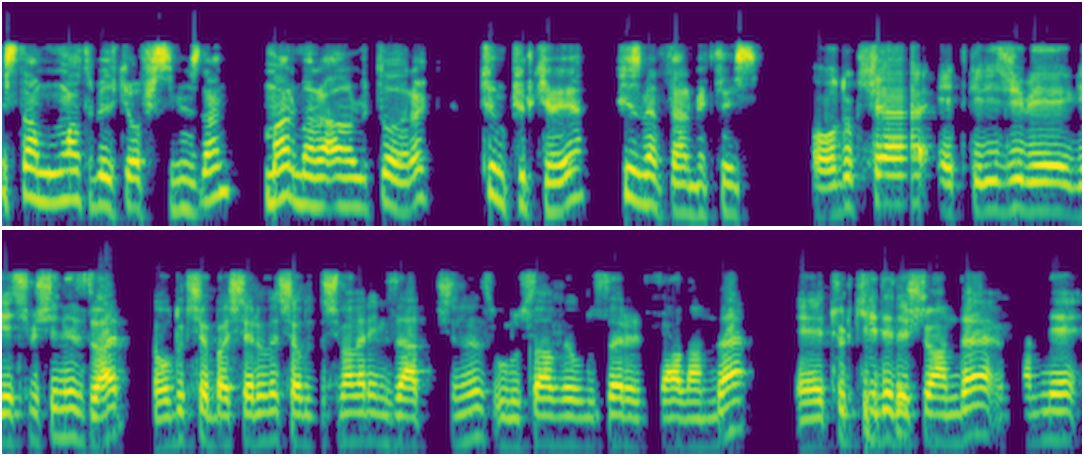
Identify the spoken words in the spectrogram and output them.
İstanbul Maltepe'deki ofisimizden Marmara ağırlıklı olarak tüm Türkiye'ye hizmet vermekteyiz. Oldukça etkileyici bir geçmişiniz var. Oldukça başarılı çalışmalar imza atmışsınız ulusal ve uluslararası alanda. E, Türkiye'de de şu anda önemli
